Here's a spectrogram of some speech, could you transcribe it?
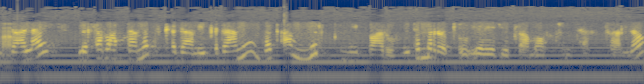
እዛ ላይ ለሰባት አመት ቅዳሜ ቅዳሜ በጣም ምርጥ የሚባሉ የተመረጡ የሬዲዮ ድራማዎችን ሰርቻለሁ።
